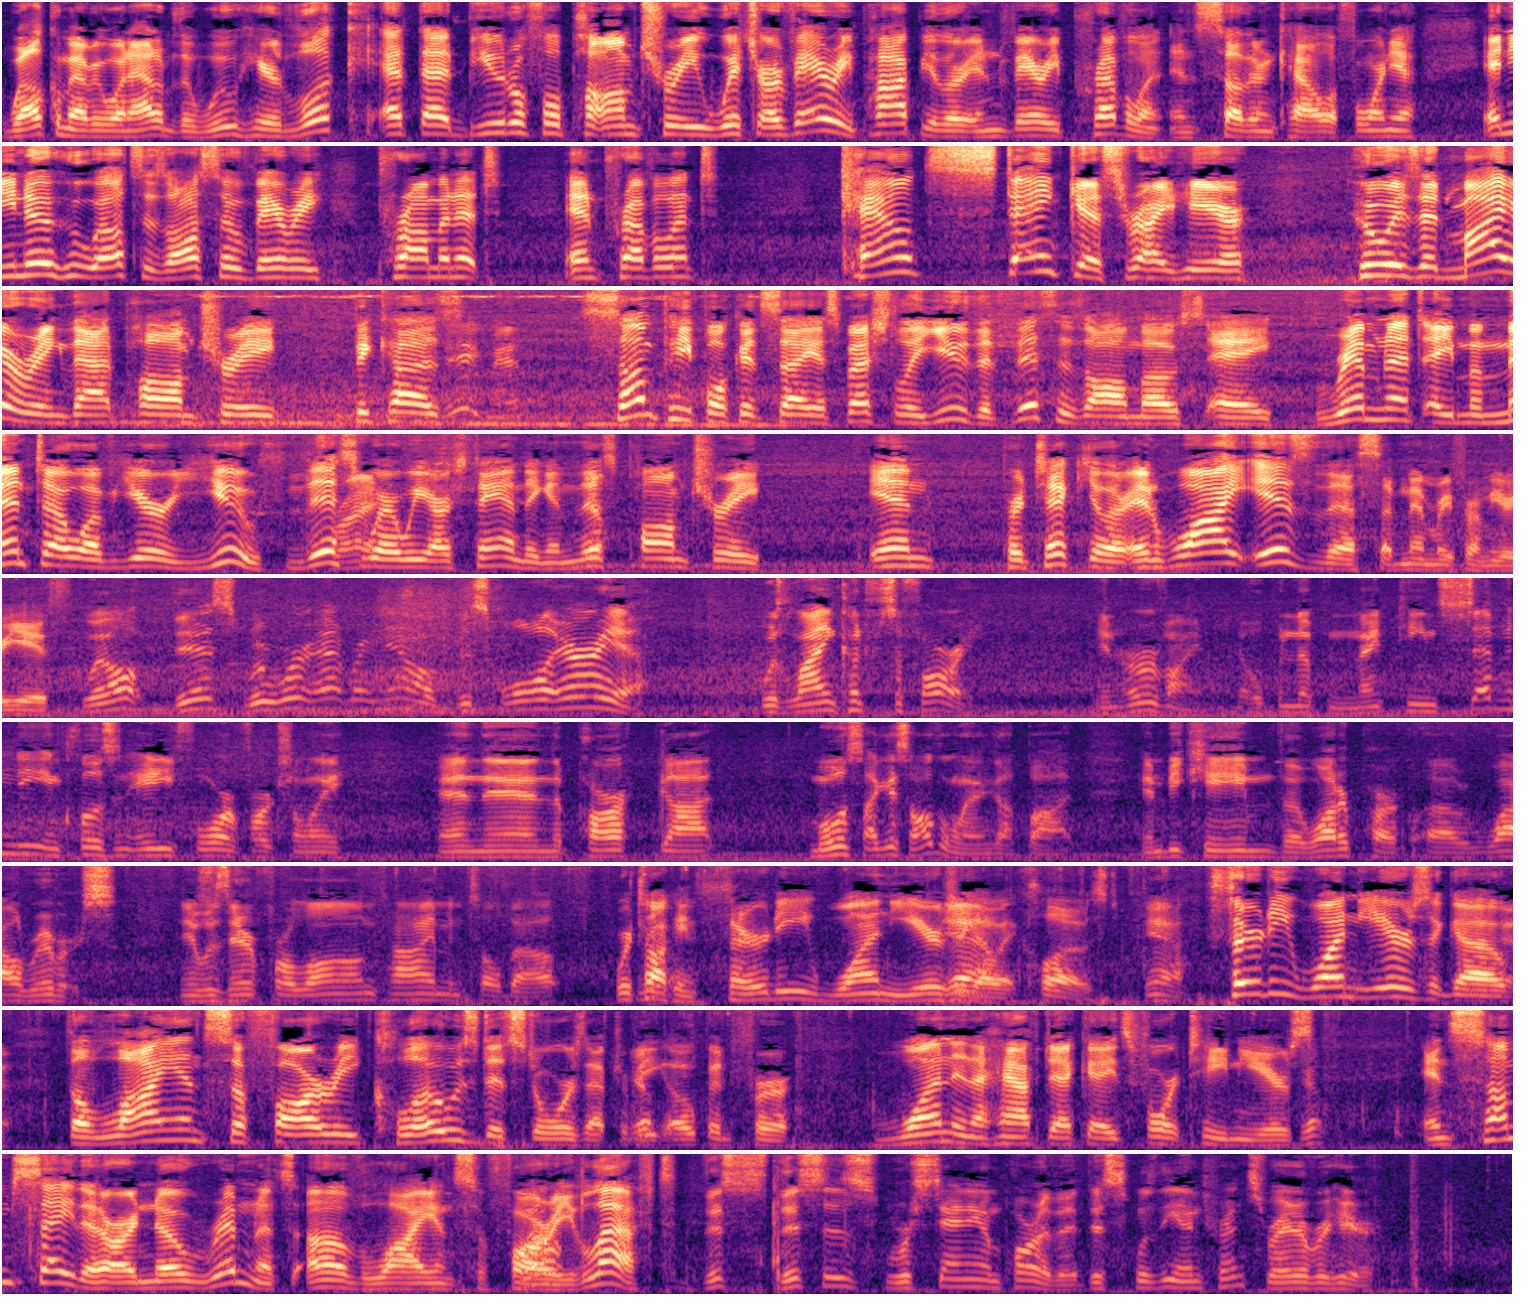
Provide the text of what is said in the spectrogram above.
Welcome everyone, Adam the Woo here. Look at that beautiful palm tree, which are very popular and very prevalent in Southern California. And you know who else is also very prominent and prevalent? Count Stankus right here, who is admiring that palm tree because Big, some people could say, especially you, that this is almost a remnant, a memento of your youth. This Right. where we are standing in this palm tree in particular. And why is this a memory from your youth? Well, this where we're at right now, this whole area was Lion Country Safari in Irvine. It opened up in 1970 and closed in 84, unfortunately. And then the park got most, I guess, all the land got bought and became the water park, uh, Wild Rivers. And it was there for a long time until about We're talking 31 years Yeah. ago it closed. yeah, 31 years ago, Yeah. the Lion Safari closed its doors after being Yep. open for one and a half decades, 14 years. Yep. And some say there are no remnants of Lion Safari Well- left. this this is we're standing on part of it. This was the entrance right over here.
